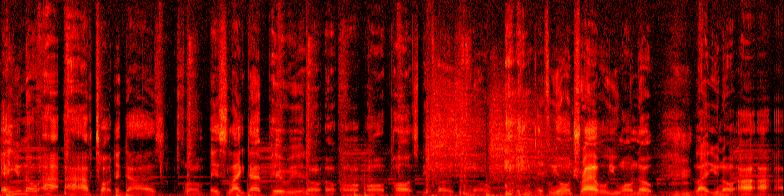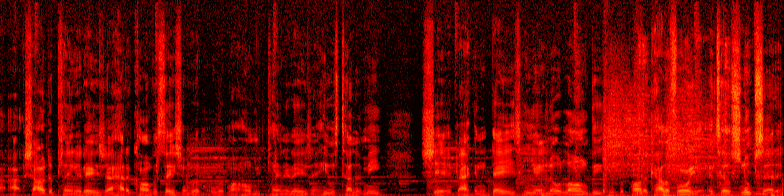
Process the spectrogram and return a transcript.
And you know, I, I I've talked to guys from. It's like that period on, on, on all parts because you know, if you don't travel, you won't know. Mm-hmm. Like you know, I, I, I, I shout out to Planet Asia. I had a conversation with with my homie Planet Asia, and he was telling me, shit, back in the days, he ain't no Long Beach was a part of California until Snoop said it,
